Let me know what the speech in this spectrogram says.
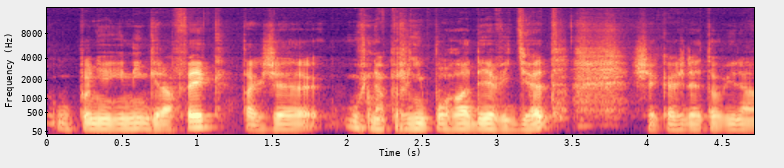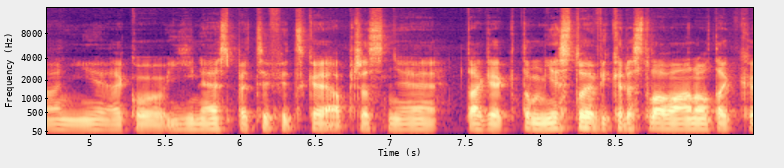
úplně jiný grafik, takže už na první pohled je vidět, že každé to vydání je jako jiné, specifické a přesně tak, jak to město je vykreslováno, tak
